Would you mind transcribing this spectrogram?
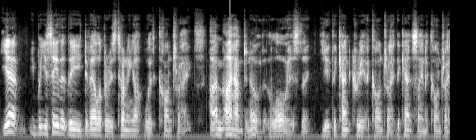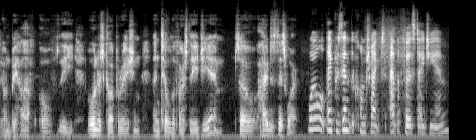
Yeah, but you say that the developer is turning up with contracts. Um, I happen to know that the law is that you, they can't create a contract, they can't sign a contract on behalf of the owners corporation until the first AGM. So how does this work? Well, they present the contract at the first AGM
